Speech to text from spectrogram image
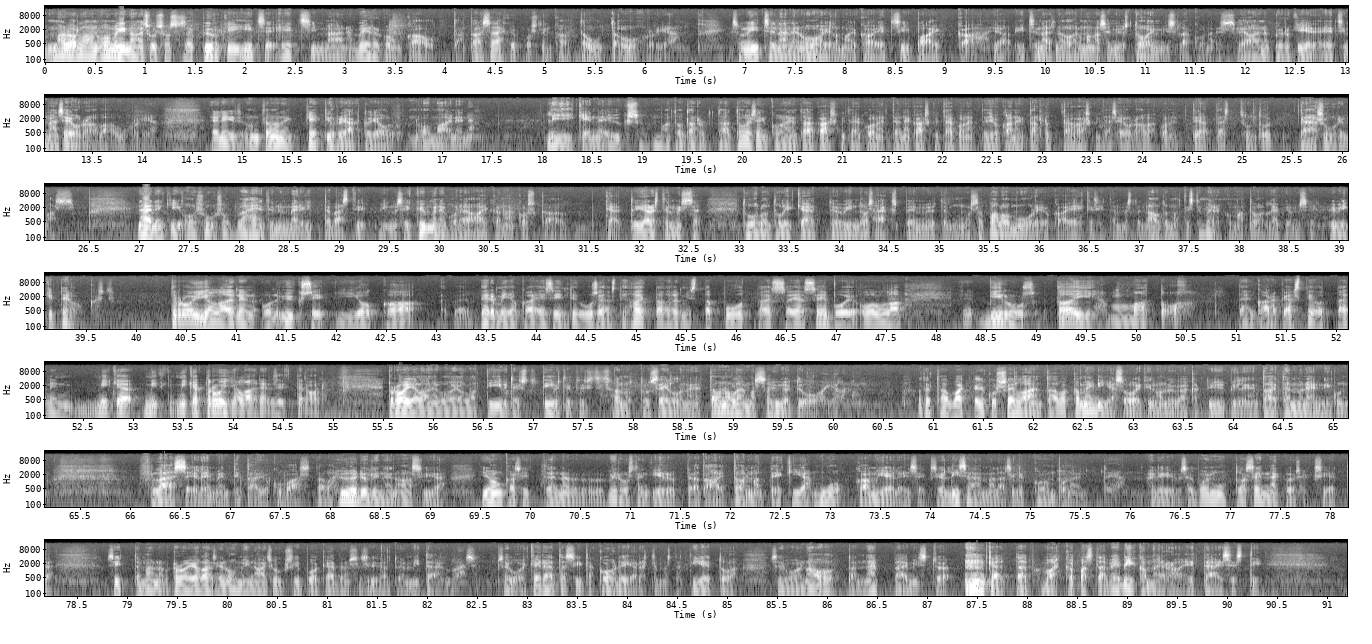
Madolla on ominaisuus, jossa se pyrkii itse etsimään verkon kautta tai sähköpostin kautta uutta uhria. Se on itsenäinen ohjelma, joka etsii paikkaa ja itsenäisenä ohjelmana se myös toimii sillä koneessa ja aina pyrkii etsimään seuraavaa uhria. Eli on tämmöinen ketjureaktoriomainen liikenne. Yksi mato tarvittaa toisen koneen tai 20 konetta ja ne 20 konetta jokainen tarvittaa 20 seuraavaa konetta ja tästä tuntuu tämä suuri massa. Näidenkin osuus on vähentynyt merkittävästi viimeisen kymmenen vuoden aikana, koska käyttöjärjestelmissä tuolloin tuli käyttöön Windows XP myöten muun muassa palomuuri, joka ehkäisi tämmöisten automaattisten verkkomatojen leviämisen hyvinkin tehokkaasti. Trojalainen on yksi joka, termi, joka esiintyy useasti haittaohjelmista puhuttaessa, ja se voi olla virus tai mato, näin karkeasti ottaen, niin mikä, mikä trojalainen sitten on? Trojalainen voi olla tiivistetysti sanottu sellainen, että on olemassa hyötyohjelma. Otetaan vaikka joku selain tai vaikka mediasoitin on aika tyypillinen tai tämmöinen niin kuin flash-elementti tai joku vastaava. Hyödyllinen asia, jonka sitten virusten kirjoittaja tai haittaohjelman tekijä muokkaa mieleiseksi lisäämällä sinne komponentteja. Eli se voi muuttua sen näköiseksi, että sitten tämän rojalaisen ominaisuuksiin voi käytännössä sisältyä mitä hyvänsä. Se voi kerätä siitä kohdejärjestelmästä tietoa, se voi nauhoittaa näppäimistöä, käyttää vaikkapa sitä webikameraa etäisesti,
